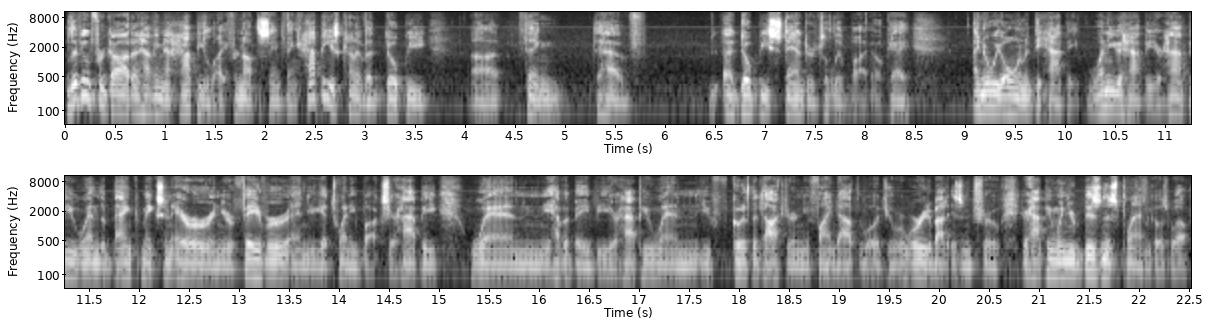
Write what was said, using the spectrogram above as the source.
living for God and having a happy life are not the same thing. Happy is kind of a dopey uh, thing to have, a dopey standard to live by, okay? I know we all want to be happy. When are you happy? You're happy when the bank makes an error in your favor and you get 20 bucks. You're happy when you have a baby. You're happy when you go to the doctor and you find out that what you were worried about isn't true. You're happy when your business plan goes well.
